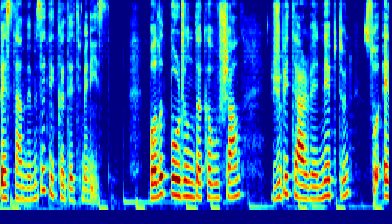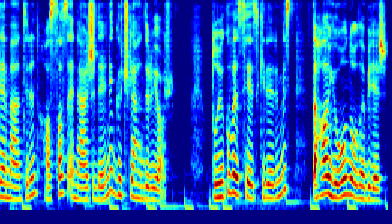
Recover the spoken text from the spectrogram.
Beslenmemize dikkat etmeliyiz. Balık burcunda kavuşan Jüpiter ve Neptün su elementinin hassas enerjilerini güçlendiriyor. Duygu ve sezgilerimiz daha yoğun olabilir.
